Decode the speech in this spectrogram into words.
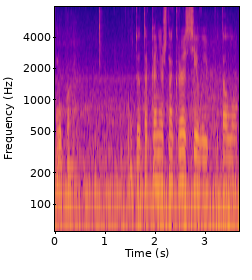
Опа. Вот это, конечно, красивый потолок.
